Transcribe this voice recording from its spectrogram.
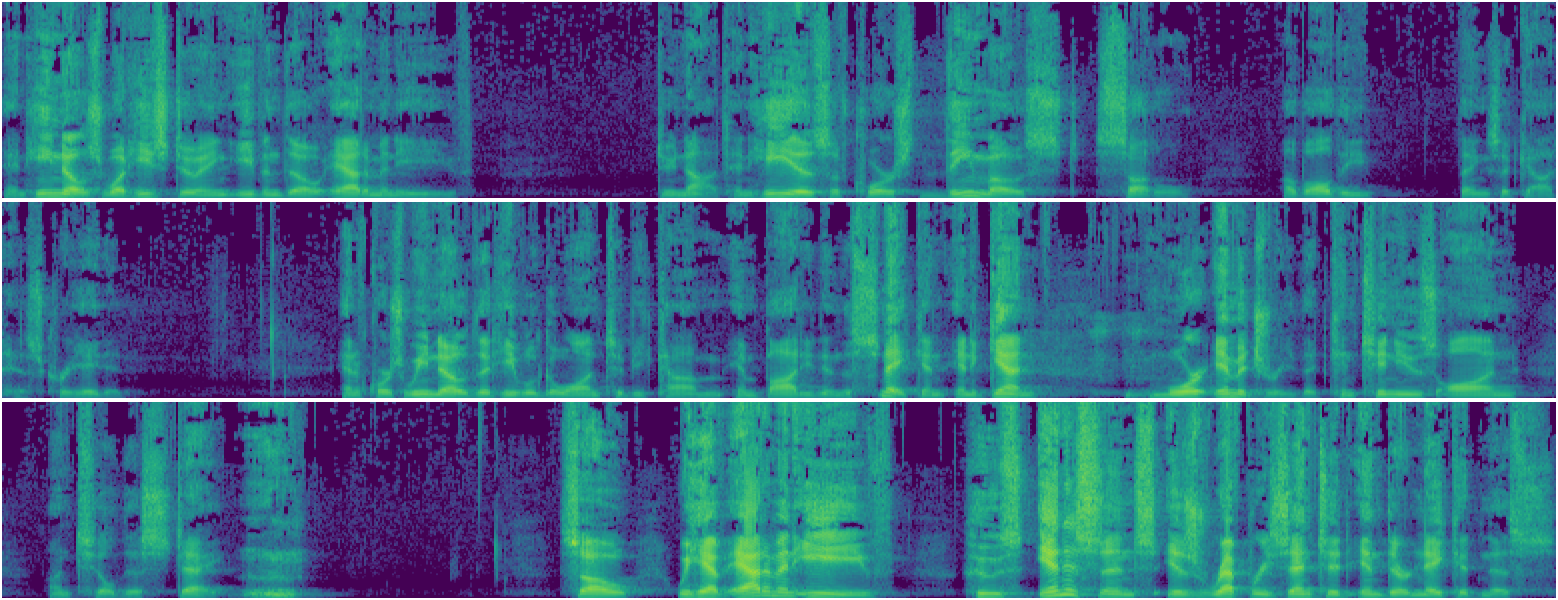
And he knows what he's doing, even though Adam and Eve do not. And he is, of course, the most subtle of all the things that God has created. And of course, we know that he will go on to become embodied in the snake. And, and again, more imagery that continues on until this day. so we have Adam and Eve, whose innocence is represented in their nakedness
